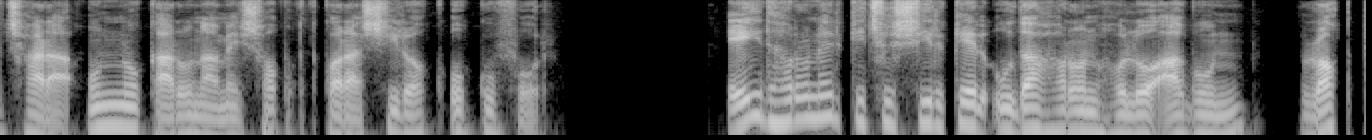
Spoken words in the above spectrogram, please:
ছাড়া অন্য কারও নামে শপথ করা শিরক ও কুফর। এই ধরনের কিছু শির্কের উদাহরণ হল আগুন, রক্ত,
